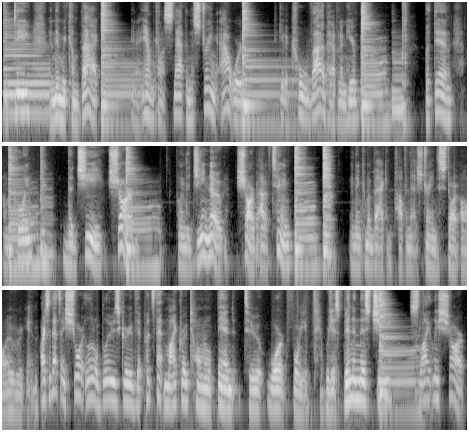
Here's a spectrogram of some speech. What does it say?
the D, and then we come back and I am kind of snapping the string outward to get a cool vibe happening here. But, but then I'm pulling the G sharp, pulling the G note sharp out of tune, and then coming back and popping that string to start all over again. All right, so that's a short little blues groove that puts that microtonal bend to work for you. We're just bending this G slightly sharp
